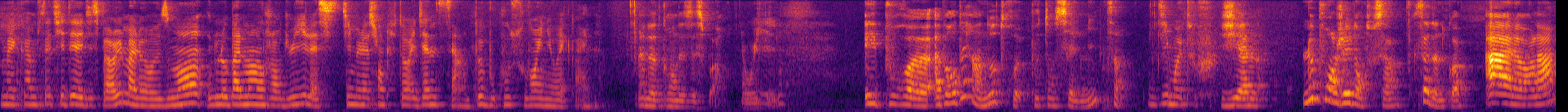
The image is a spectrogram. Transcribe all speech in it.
Mais comme cette idée a disparu, malheureusement, globalement aujourd'hui, la stimulation clitoridienne, c'est un peu beaucoup souvent ignoré quand même. À notre grand désespoir. Oui. Et pour euh, aborder un autre potentiel mythe, dis-moi tout. Jeanne, le point G dans tout ça, ça donne quoi? Alors là,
